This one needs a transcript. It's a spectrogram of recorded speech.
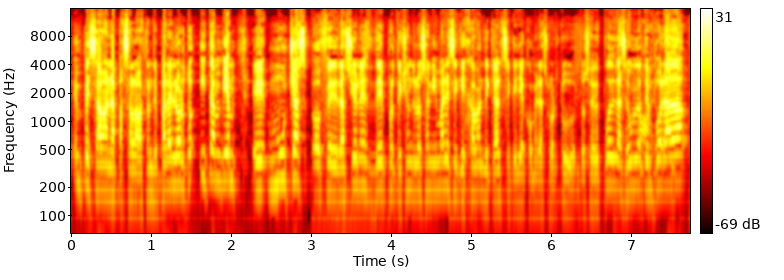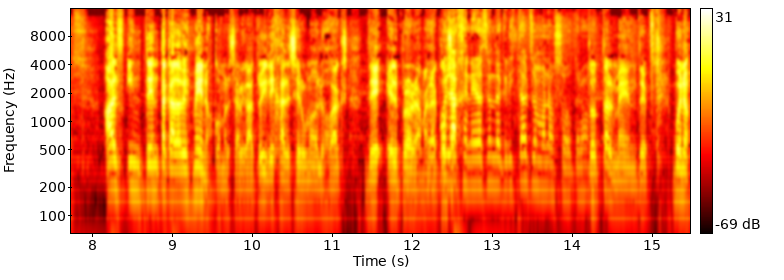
empezaban a pasarla bastante para el orto y también eh, muchas oh, federaciones de protección de los animales se quejaban de que Alf se quería comer a su artudo. Entonces, después de la segunda Ay, temporada. Alf intenta cada vez menos comerse al gato y deja de ser uno de los del programa. La cosa la generación de cristal somos nosotros. Totalmente. Bueno,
